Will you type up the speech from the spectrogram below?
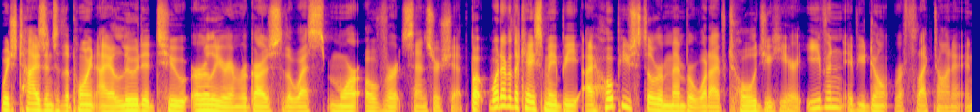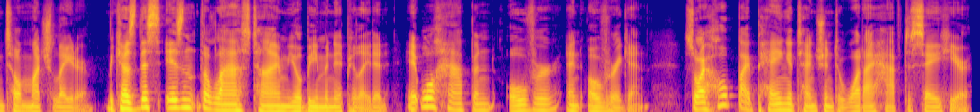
which ties into the point I alluded to earlier in regards to the West's more overt censorship. But whatever the case may be, I hope you still remember what I've told you here, even if you don't reflect on it until much later. Because this isn't the last time you'll be manipulated, it will happen over and over again. So I hope by paying attention to what I have to say here,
